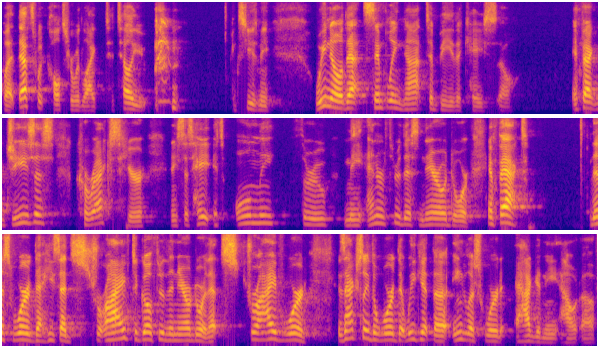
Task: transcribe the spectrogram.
but that's what culture would like to tell you. Excuse me. We know that simply not to be the case, though. In fact, Jesus corrects here, and he says, "Hey, it's only through me. Enter through this narrow door. In fact, this word that he said, strive to go through the narrow door, that strive word is actually the word that we get the English word agony out of.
